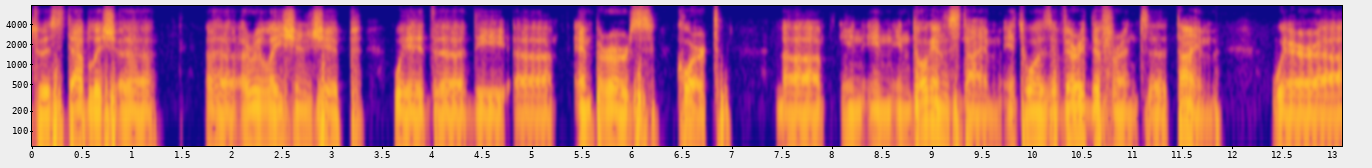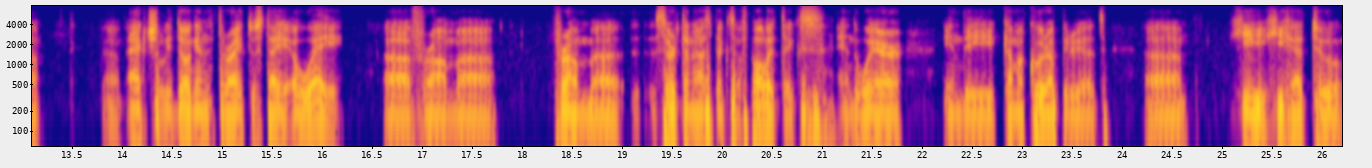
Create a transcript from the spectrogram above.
to establish a, a, a relationship with the emperor's court. in in in Dogen's time, it was a very different time, where uh, actually Dogen tried to stay away uh, from uh, from certain aspects of politics, and where in the Kamakura period he he had to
